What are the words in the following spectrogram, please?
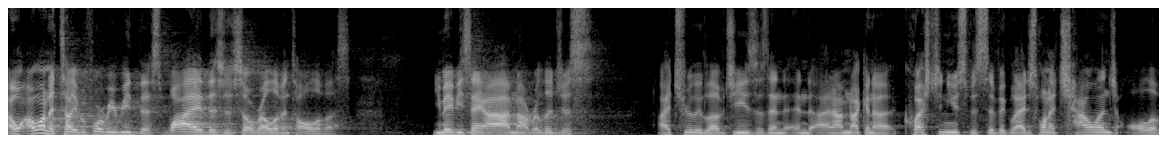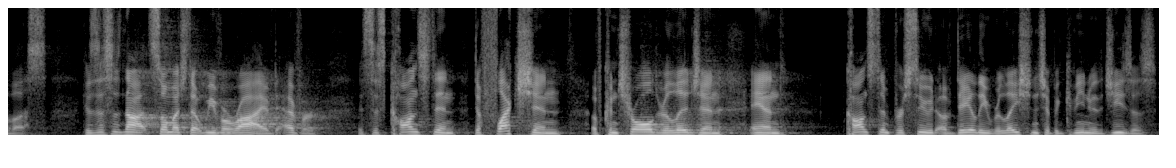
I, w- I want to tell you before we read this why this is so relevant to all of us. You may be saying, ah, I'm not religious. I truly love Jesus, and, and, and I'm not going to question you specifically. I just want to challenge all of us because this is not so much that we've arrived ever. It's this constant deflection of controlled religion and constant pursuit of daily relationship and communion with Jesus.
